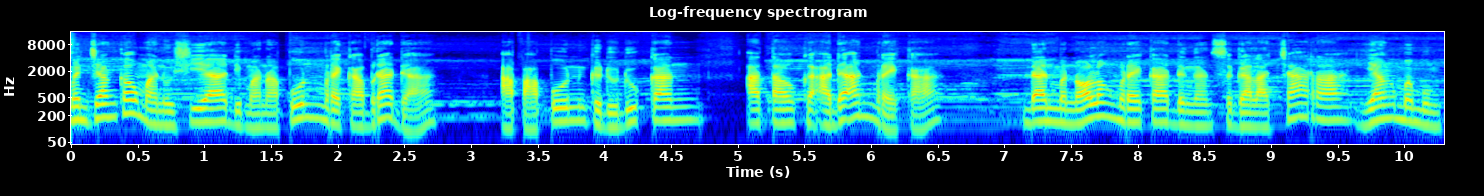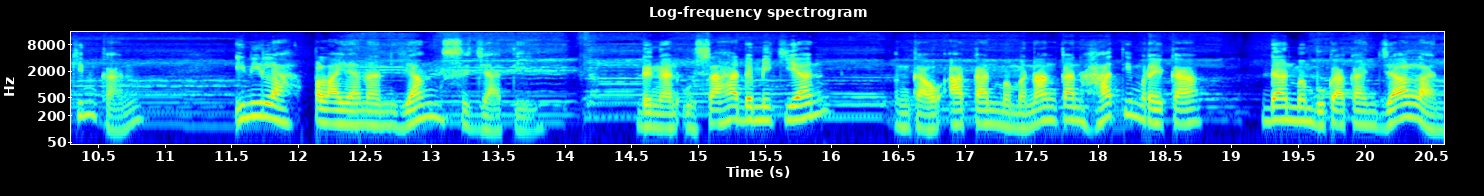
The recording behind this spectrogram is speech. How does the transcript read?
Menjangkau manusia di mana pun mereka berada, apa pun kedudukan atau keadaan mereka, dan menolong mereka dengan segala cara yang memungkinkan, inilah pelayanan yang sejati. Dengan usaha demikian, engkau akan memenangkan hati mereka dan membukakan jalan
